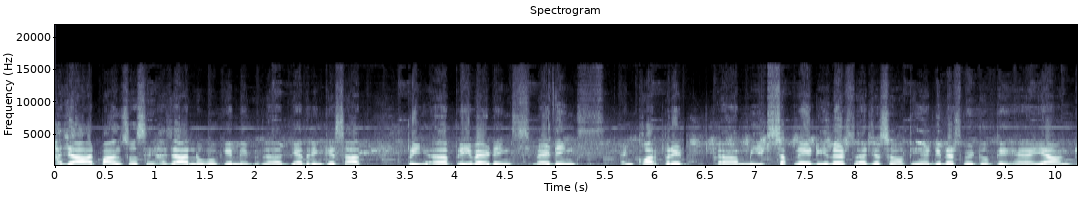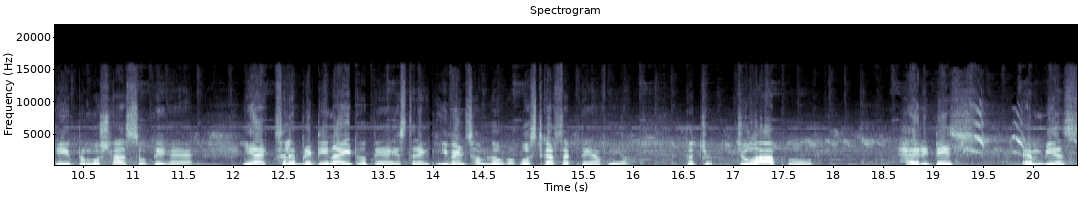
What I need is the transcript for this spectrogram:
हज़ार पाँच सौ से हज़ार लोगों के गैदरिंग के साथ pre pre weddings weddings and corporate meets अपने डीलर्स जैसे होती हैं डीलर्स मीट होते हैं या उनकी प्रमोशनल्स होते हैं या एक सेलिब्रिटी नाइट होते हैं, इस तरह के इवेंट्स हम लोग होस्ट कर सकते हैं अपनी यहाँ तो जो जो आपको हेरिटेज एम्बियंस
